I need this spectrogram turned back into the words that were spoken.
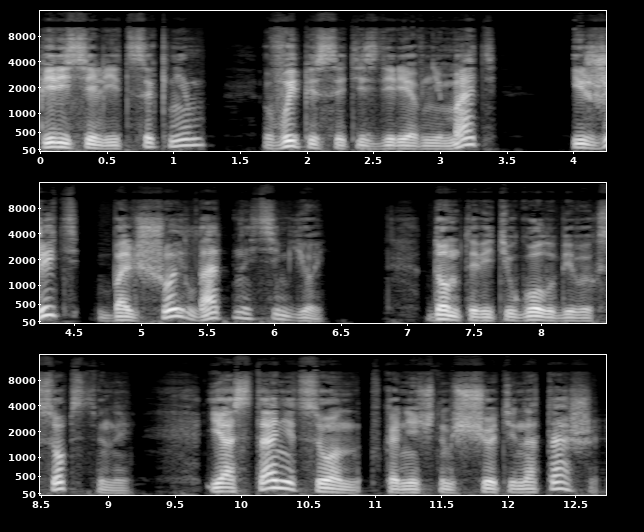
переселиться к ним, выписать из деревни мать и жить большой ладной семьей. Дом-то ведь у Голубевых собственный, и останется он в конечном счете Наташе,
